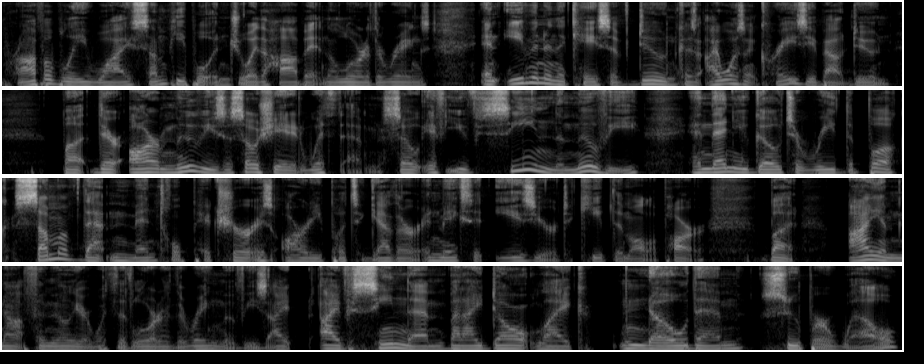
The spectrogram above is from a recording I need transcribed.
probably why some people enjoy The Hobbit and The Lord of the Rings, and even in the case of Dune, because I wasn't crazy about Dune, but there are movies associated with them. So if you've seen the movie and then you go to read the book, some of that mental picture is already put together and makes it easier to keep them all apart. But I am not familiar with the Lord of the Ring movies. I I've seen them, but I don't like know them super well.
